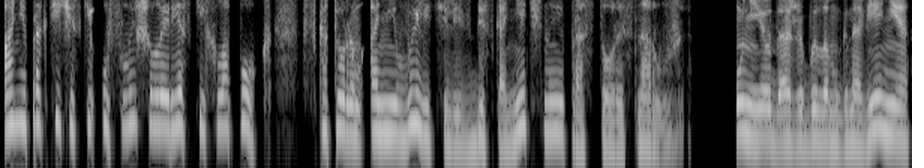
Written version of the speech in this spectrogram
Аня практически услышала резкий хлопок, с которым они вылетели в бесконечные просторы снаружи. У нее даже было мгновение,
